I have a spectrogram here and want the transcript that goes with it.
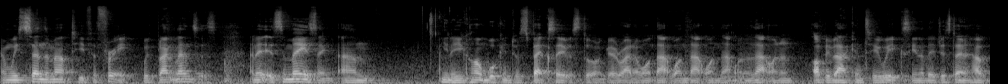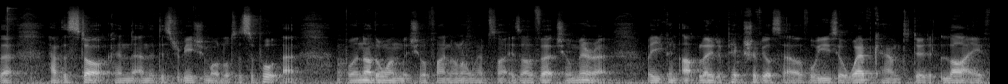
and we send them out to you for free with blank lenses. And it's amazing. Um, you know, you can't walk into a Specsavers store and go, right, I want that one, that one, that one, and that one, and I'll be back in two weeks. You know, they just don't have the have the stock and, and the distribution model to support that. But another one which you'll find on our website is our virtual mirror, where you can upload a picture of yourself or use your webcam to do it live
